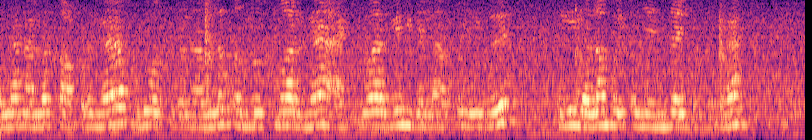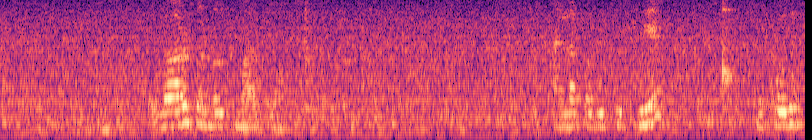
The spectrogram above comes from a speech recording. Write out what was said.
எல்லாம் நல்லா சாப்பிடுங்க. புது வருஷத்துல நல்லா சந்தோஷமா இருங்க. ஆக்டிவா இருங்க. இன்னைக்கு எல்லாருக்கும் லீவு வெளியிலலாம் போய் கொஞ்சம் என்ஜாய் பண்ணுங்க. எல்லாரும் சந்தோஷமா இருக்கலாம். நல்லா கொதிச்சிருச்சு. கொதிச்ச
